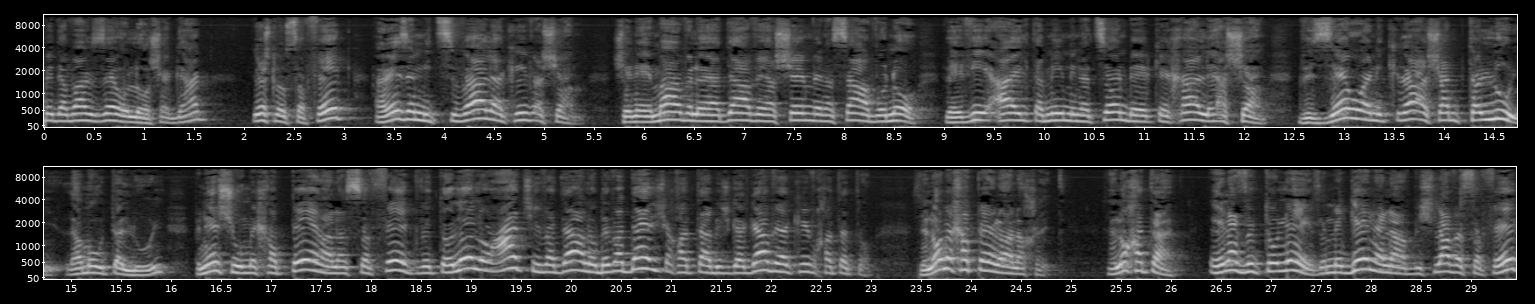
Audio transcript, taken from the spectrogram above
בדבר זה או לא שגג, יש לו ספק, הרי זה מצווה להקריב אשם. שנאמר ולא ידע וישם ונשא עוונו והביא איל תמים מן הצאן בערכך לאשם וזהו הנקרא אשם תלוי. למה הוא תלוי? פני שהוא מכפר על הספק ותולה לו עד שיוודע לו בוודאי שחטא בשגגה ויקריב חטאתו. זה לא מכפר לו על החטא, זה לא חטאת, אלא זה תולה, זה מגן עליו בשלב הספק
